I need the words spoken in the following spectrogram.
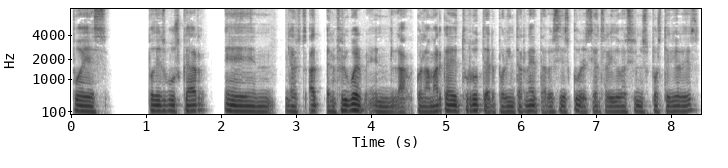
pues puedes buscar en, el firmware con la marca de tu router por internet a ver si descubres si han salido versiones posteriores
